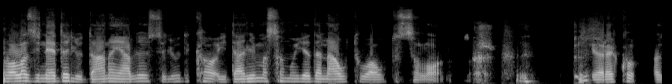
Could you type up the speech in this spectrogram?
prolazi nedelju dana, javljaju se ljudi kao i dalje ima samo jedan auto u autosalonu. Znaš. Ja rekao, pa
